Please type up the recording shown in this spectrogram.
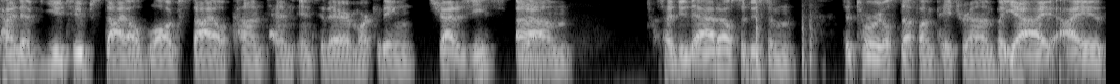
kind of YouTube style, vlog style content into their marketing strategies. Yeah. Um, so I do that. I also do some tutorial stuff on Patreon. But yeah, I, I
